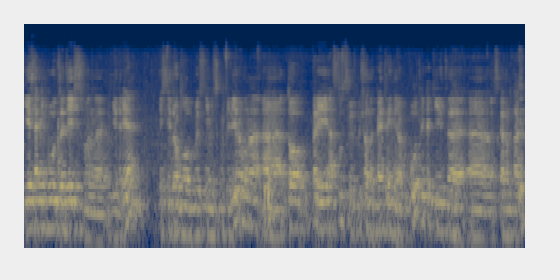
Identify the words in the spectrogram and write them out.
если они будут задействованы в ядре, если ядро будет с ними скомпилировано, э, то при отсутствии включенных контейнеров будут ли какие-то, э, скажем так,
